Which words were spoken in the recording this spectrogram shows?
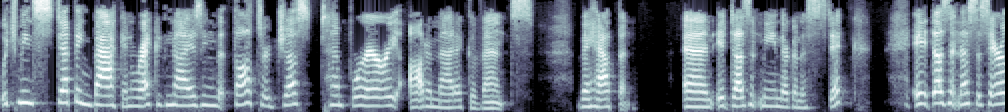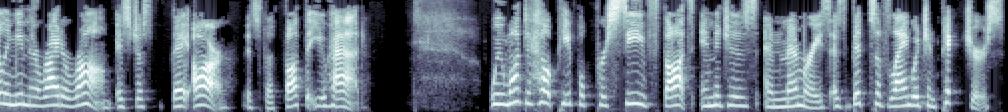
which means stepping back and recognizing that thoughts are just temporary automatic events. They happen. And it doesn't mean they're going to stick. It doesn't necessarily mean they're right or wrong. It's just they are. It's the thought that you had. We want to help people perceive thoughts, images, and memories as bits of language and pictures,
